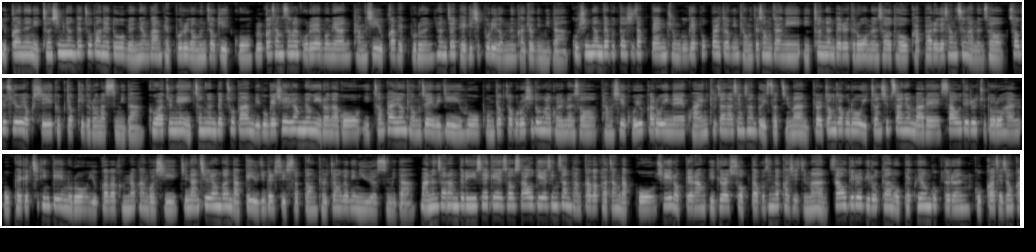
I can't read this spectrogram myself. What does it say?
유가는 2010년대 초반에도 몇 년간 100불을 넘은 적이 있고 물가 상승을 고려해보면 당시 유가 100불은 현재 120불이 넘는 가격입니다. 90년대부터 시작된 중국의 폭발적인 경제 성장이 2000년대를 들어오면서 더욱 가파르게 상승하면서 석유 수요 역시 급격히 늘어났습니다. 그 와중에 2000년대 초반 미국의 셰일혁명이 일어나고 2008년 경제 위기 이후 본격적으로 시동을 걸면서 당시 고유가로 인해 과잉 투자나 생산도 있었지만 결정적으로 2014년 말에 사우디를 주도로 한 오펙의 치킨 게임으로 유가가 급락한 것이 지난 7년간 낮게 유지될 수 있었던 결정적인 이유였습니다. 많은 사람들이 세계에서 사우디의 생산 단가가 가장 낮고 셰일 업계랑 비교할 수 없다고 생각하시지만 사우디를 비롯한 오펙 회원국들은 국가 재정까지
